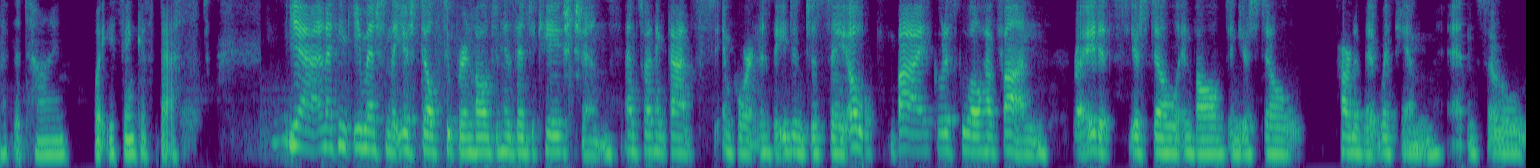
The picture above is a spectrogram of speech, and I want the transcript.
at the time, what you think is best. Yeah, and I think you mentioned that you're still super involved in his education, and so I think that's important is that you didn't just say, "Oh, bye, go to school, have fun," right? It's you're still involved and you're still part of it with him, and so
